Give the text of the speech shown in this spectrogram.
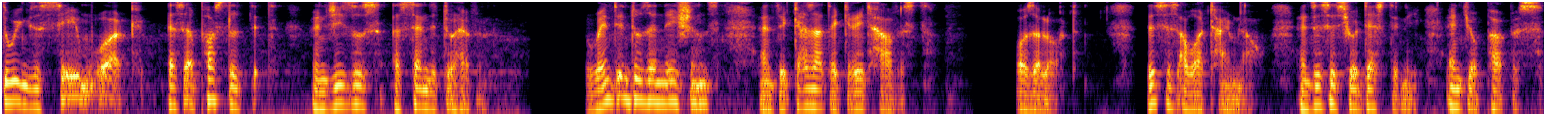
doing the same work as the apostle did when Jesus ascended to heaven went into the nations, and they gathered a great harvest for the Lord. This is our time now, and this is your destiny and your purpose.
